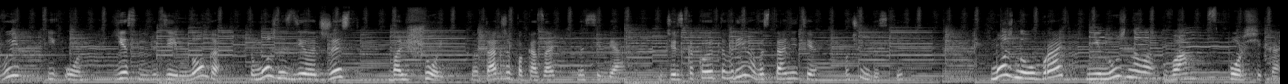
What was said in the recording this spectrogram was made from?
Вы и он. Если людей много, то можно сделать жест большой, но также показать на себя. Через какое-то время вы станете очень близки. Можно убрать ненужного вам спорщика,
